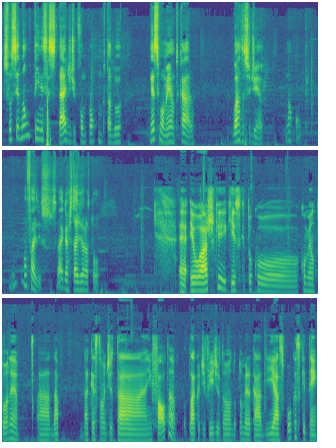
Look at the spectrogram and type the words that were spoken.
se você não tem necessidade de comprar um computador nesse momento, cara, guarda seu dinheiro. Não compra. Não faz isso. Você vai gastar dinheiro à toa. É, eu acho que, que isso que tu co comentou, né? A, da, da questão de estar tá em falta placa de vídeo no, no, mercado e as poucas que tem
